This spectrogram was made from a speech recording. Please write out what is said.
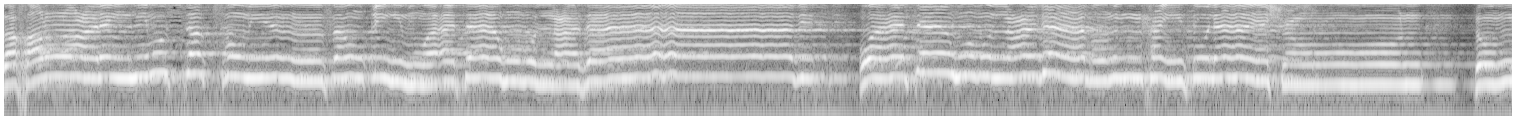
فخر عليهم السقف من فوقهم وأتاهم العذاب وأتاهم العذاب من حيث لا يشعرون. ثم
